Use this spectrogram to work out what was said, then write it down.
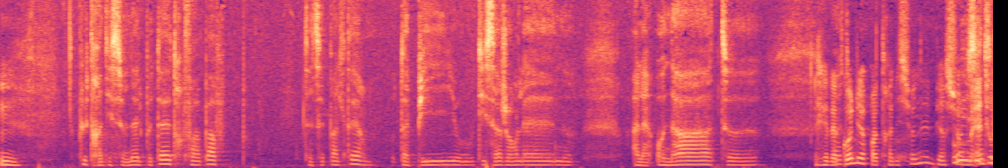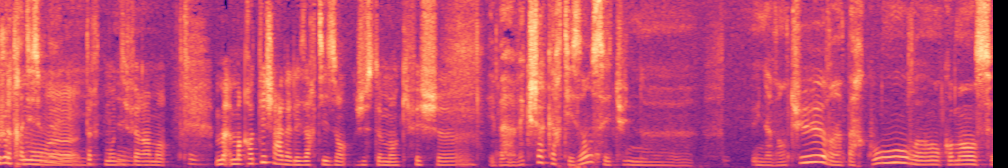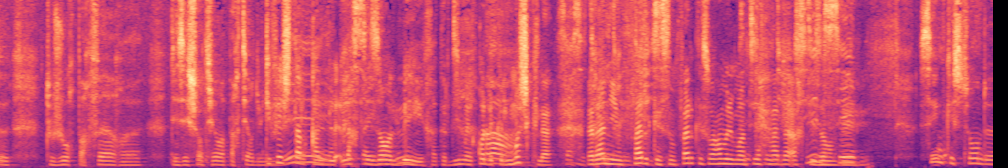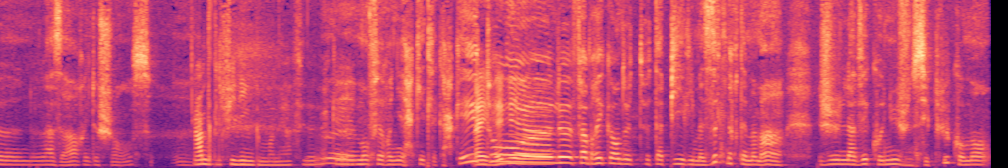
plus traditionnelles peut-être. Enfin, pas. Peut-être c'est pas le terme au tapis, au tissage en laine, à la onate. Et la colle est traditionnelle, bien sûr, oui, mais toujours traditionnel. traitement différemment. Ma à les artisans, justement, qui fait. Eh ben, avec chaque artisan, c'est une une aventure, un parcours. On commence toujours par faire euh, des échantillons à partir d'une كيفاش تلقى l'artisan الباهي خاطر ديما يقول لك المشكله راني مفركس مفركس وعمري ما نطيح على artisan باهي C'est une question de, de hasard et de chance. عندك الفيلينغ معناها في مون فيروني حكيت لك حكيته لو فابريكون دو تابي اللي مازلت نخدم معاه je l'avais connu je ne sais plus comment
